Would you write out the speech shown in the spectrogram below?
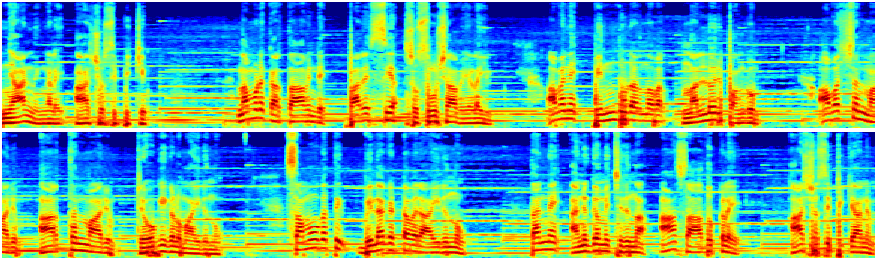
ഞാൻ നിങ്ങളെ ആശ്വസിപ്പിക്കും. നമ്മുടെ കർത്താവിന്റെ പരസ്യ ശുശ്രൂഷാ വേളയിൽ അവനെ പിന്തുടർന്നവർ നല്ലൊരു പങ്കും അവശന്മാരും ആർത്തന്മാരും രോഗികളുമായിരുന്നു. സമൂഹത്തിൽ വിലകെട്ടവരായിരുന്നു. തന്നെ അനുഗമിച്ചിരുന്ന ആ സാധുക്കളെ ആശ്വസിപ്പിക്കാനും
